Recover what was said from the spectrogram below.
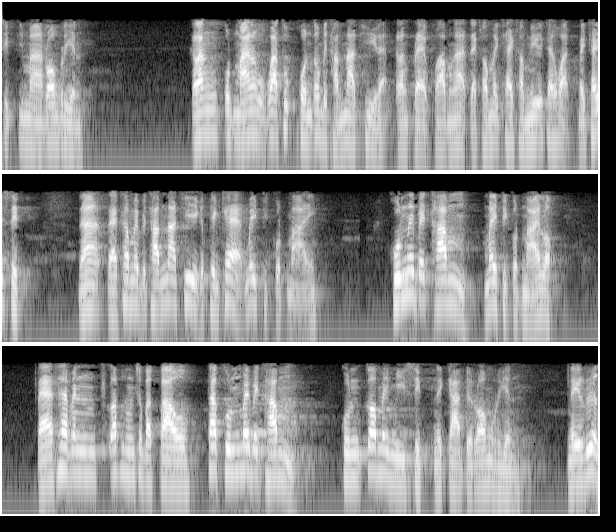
สิทธิ์ที่มาร้องเรียน กำลังกฎหมายเราบอกว่าทุกคนต้องไปทำหน้าที่แหละกำลังแปลความนะแต่เขาไม่ใช้คำนี้ก็ใช้คำว่าไปใช้สิทธิ์นะแต่ถ้าไม่ไปทำหน้าที่ก็เพียงแค่ไม่ผิดกฎหมาย คุณไม่ไปทำไม่ผิดกฎหมายหรอก แต่ถ้าเป็นรัฐธรรมนูญฉบับเก่า ถ้าคุณไม่ไปทำคุณก็ไม่มีสิทธิ์ในการไปร้องเรียน ในเรื่อง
